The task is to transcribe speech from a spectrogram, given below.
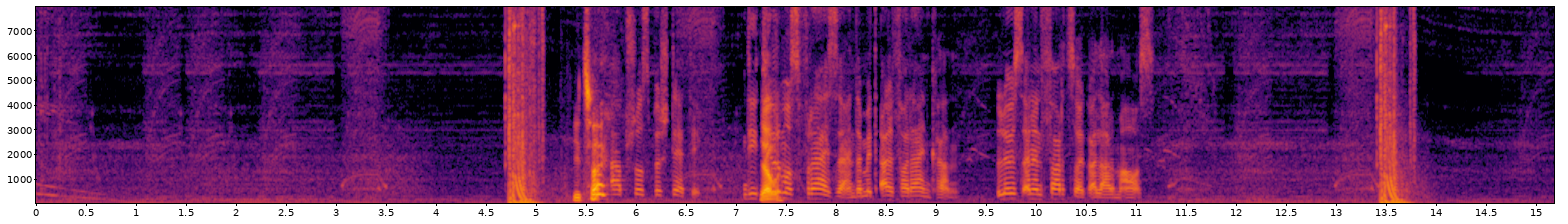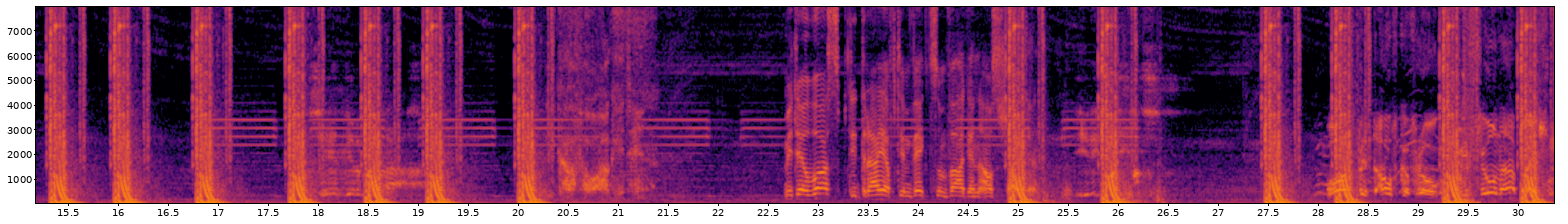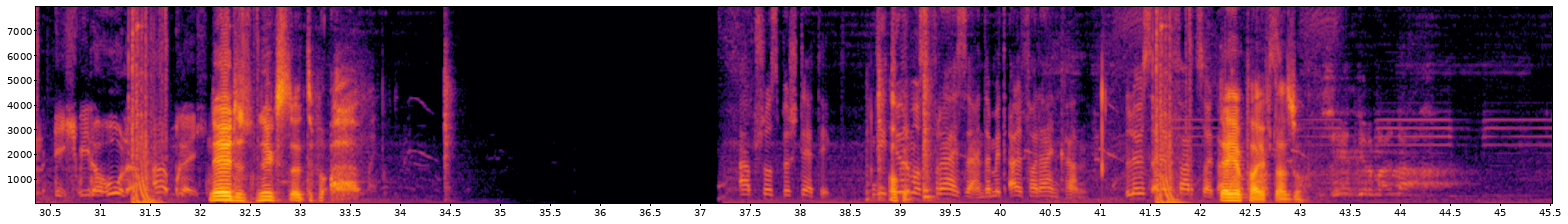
Die zwei? Abschuss bestätigt. Die Jawohl. Tür muss frei sein, damit Alpha rein kann. Löse einen Fahrzeugalarm aus. Die KVA geht hin. Mit der Wasp die drei auf dem Weg zum Wagen ausschalten. Wasp ist aufgeflogen. Mission abbrechen. Ich wiederhole. Abbrechen. Nee, das ist nix. Oh, mein Abschuss bestätigt. Die Tür Okay. muss frei sein, damit Alpha rein kann. Löse einen Fahrzeugalarm Der hier pfeift also.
